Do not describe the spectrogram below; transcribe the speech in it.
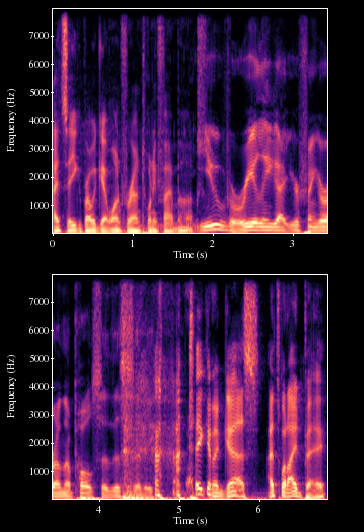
I'd say you could probably get one for around twenty five bucks. You've really got your finger on the pulse of this city. I'm taking a guess. That's what I'd pay.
